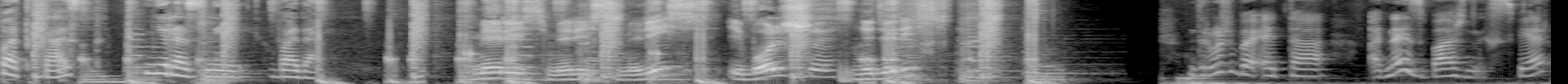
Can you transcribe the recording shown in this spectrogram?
Подкаст «Не разлей вода». Мирись, мирись, мирись и больше не дерись. Дружба — это одна из важных сфер,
